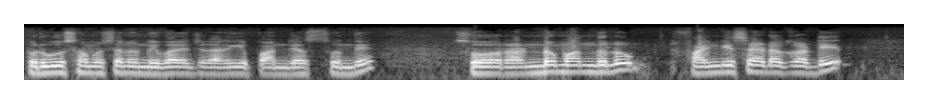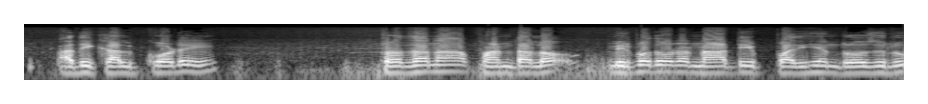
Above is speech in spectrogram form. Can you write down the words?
పురుగు సమస్యను నివారించడానికి పనిచేస్తుంది. సో రెండు మందులు ఫంగిసైడ్ ఒకటి అది కలుపుకొని ప్రధాన పంటలో మిరప తోట నాటి పదిహేను రోజులు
